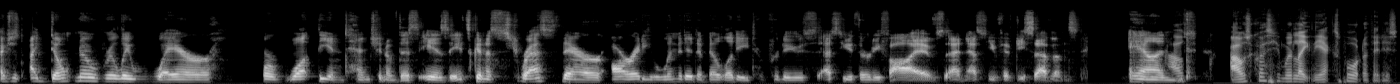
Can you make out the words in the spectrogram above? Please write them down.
I just I don't know really where or what the intention of this is. It's going to stress their already limited ability to produce Su 35s and Su 57s. And I was, I was questioning with like the export of it is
